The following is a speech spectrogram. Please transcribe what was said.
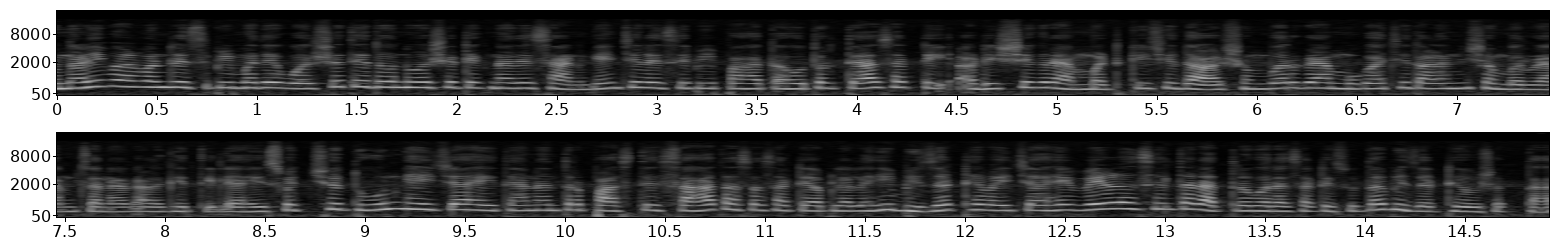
उन्हाळी वाळवण रेसिपीमध्ये वर्ष ते दोन वर्ष टिकणारे सांडग्यांची रेसिपी पाहत आहोत तर त्यासाठी अडीचशे ग्रॅम मटकीची डाळ शंभर ग्रॅम मुगाची डाळ आणि शंभर ग्रॅम चणा डाळ घेतलेली आहे. स्वच्छ धुवून घ्यायची आहे त्यानंतर पाच ते सहा तासासाठी आपल्याला ही भिजत ठेवायची आहे. वेळ असेल तर रात्रभरासाठी सुद्धा भिजत ठेवू शकता.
